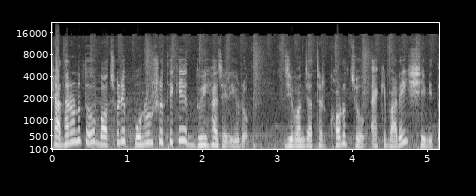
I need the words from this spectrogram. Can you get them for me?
সাধারণত বছরে পনেরোশো থেকে দুই হাজার ইউরো। জীবনযাত্রার খরচও একেবারেই সীমিত।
